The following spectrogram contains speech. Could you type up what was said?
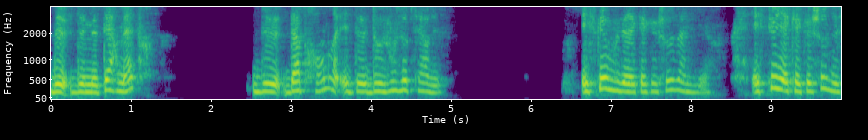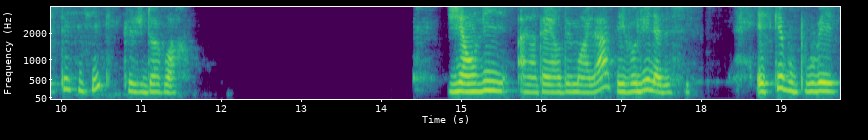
de, me permettre d'apprendre et de, vous observer. Est-ce que vous avez quelque chose à me dire? Est-ce qu'il y a quelque chose de spécifique que je dois voir? J'ai envie à l'intérieur de moi là d'évoluer là-dessus. Est-ce que vous pouvez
